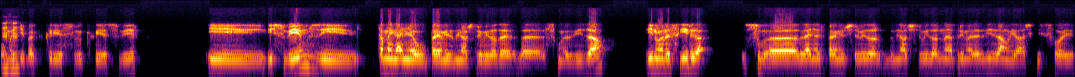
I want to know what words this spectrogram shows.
uma uhum. equipa que queria subir, que queria subir e, e, subimos e também ganhei o prémio de melhor distribuidor da, da segunda divisão e no ano a seguir uh, ganhei o prémio de, distribuidor, de melhor distribuidor na primeira divisão e eu acho que isso foi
